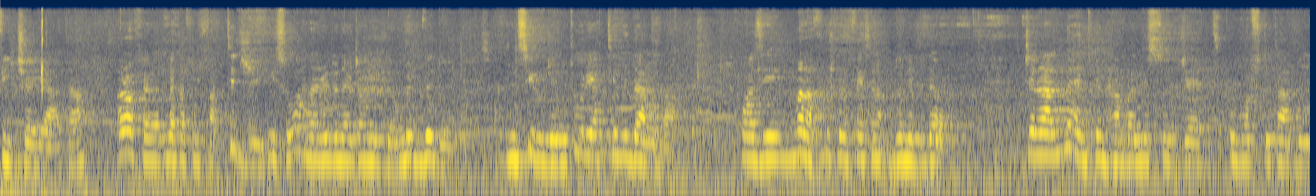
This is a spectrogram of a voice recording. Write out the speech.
feature jata. Ara meta fil-fatt tiġri, qisu aħna rridu nerġgħu nibdew mill-bidu, nsiru ġenituri għat-tieni darba. Kważi ma nafux minn fejn se naqbdu nibdew. Ġeneralment minħabba li s-suġġett Huwa ftit għadu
